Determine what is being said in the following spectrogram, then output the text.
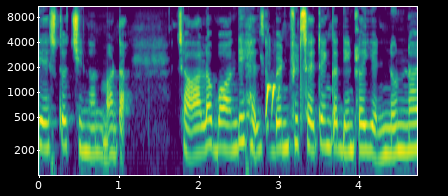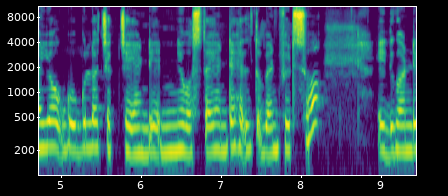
టేస్ట్ వచ్చిందనమాట చాలా బాగుంది. హెల్త్ బెనిఫిట్స్ అయితే ఇంకా దీంట్లో ఎన్ని ఉన్నాయో గూగుల్లో చెక్ చేయండి. ఎన్ని వస్తాయంటే హెల్త్ బెనిఫిట్స్. ఇదిగోండి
